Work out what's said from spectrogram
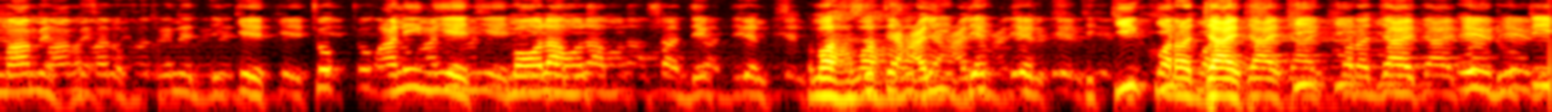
ইমামে হাসান হোসেনের দিকে চোখ পানি নিয়ে মাওলা মুসা দেখতেন হযরত আলী দেখতেন কি করা যায় কি করা যায় এই রুটি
